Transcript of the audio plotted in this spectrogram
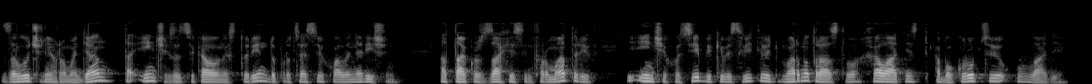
залучення громадян та інших зацікавлених сторін до процесів ухвалення рішень, а також захист інформаторів і інших осіб, які висвітлюють марнотратство, халатність або корупцію у владі.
